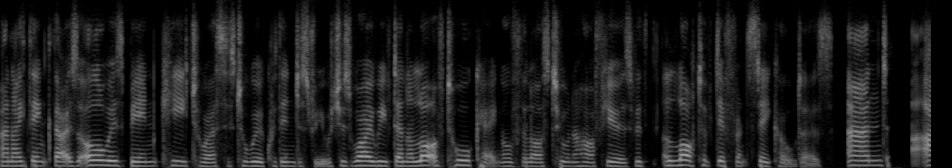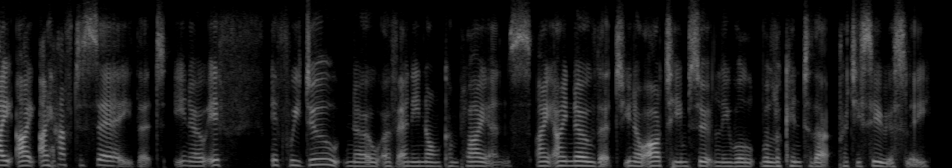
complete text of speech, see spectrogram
and i think that has always been key to us is to work with industry which is why we've done a lot of talking over the last two and a half years with a lot of different stakeholders and i i, I have to say that you know if if we do know of any non-compliance, I, I, know that you know our team certainly will will look into that pretty seriously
